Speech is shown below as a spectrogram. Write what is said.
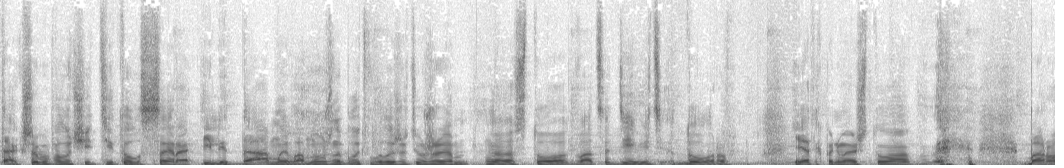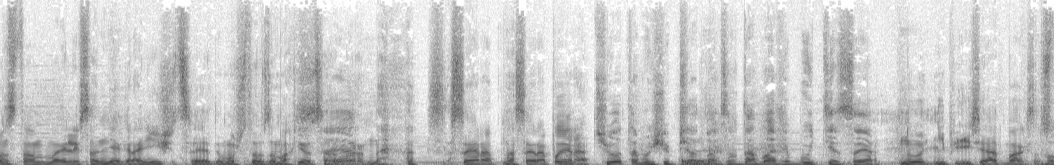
так, чтобы получить титул сэра или дамы, вам нужно будет выложить уже э, 129 долларов. Я так понимаю, что баронством Александр не ограничится. Я думаю, что замахнется Сэр? на, сэра, на сэра Пэра. Чего там еще 50 баксов добавь и будете сэр. Ну, не 50 баксов, Ну,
